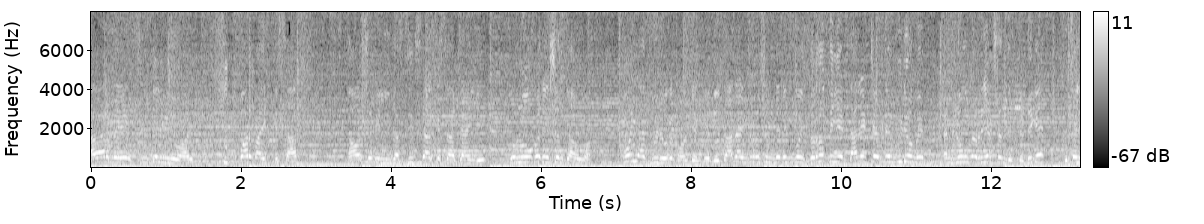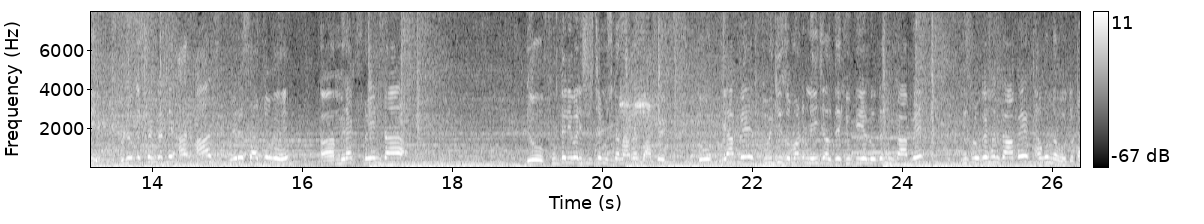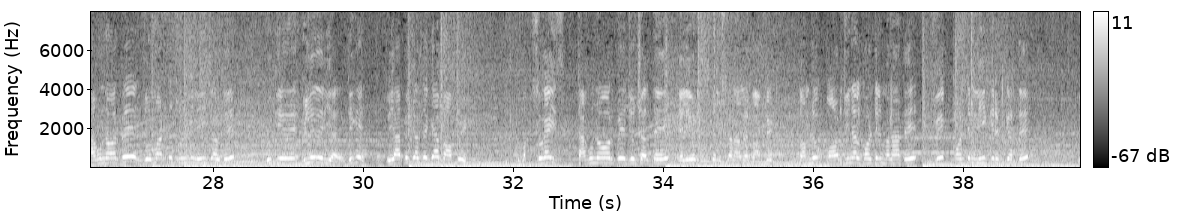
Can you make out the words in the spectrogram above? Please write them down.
अगर मैं डिलीवरी बॉय सुपर बाइक के साथ काउशे भी निंजा सिक्स स्टार के साथ जाएँगे तो लोगों का रिएक्शन क्या हुआ? कोई आज वीडियो का कंटेंट है जो ज़्यादा इंट्रोडक्शन देने की कोई ज़रूरत नहीं है। डायरेक्ट चलते हैं वीडियो में एंड लोगों का रिएक्शन देखते ठीक है? तो चलिए वीडियो को स्टार्ट करते आज मेरे साथ जो है मेरा एक फ्रेंड था जो फ़ूड डिलीवरी सिस्टम उसका नाम है बाफेट तो यहाँ पे स्विगी जोमेटो नहीं चलते क्योंकि ये लोकेशन कहाँ पे? इस लोकेशन कहाँ पे? ठाकुर नगर तो ठाकुर नगर पे जोमेटो स्विगी नहीं चलते क्योंकि विलेज एरिया है, ठीक है? तो यहाँ पे चलते क्या? बाफेट सो गाइस ठाकुर नगर पे जो चलते हैं डिलीवरी सिस्टम उसका नाम है बाफेट तो हम लोग ओरिजिनल कंटेंट बनाते फेक कंटेंट नहीं क्रिएट करते।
